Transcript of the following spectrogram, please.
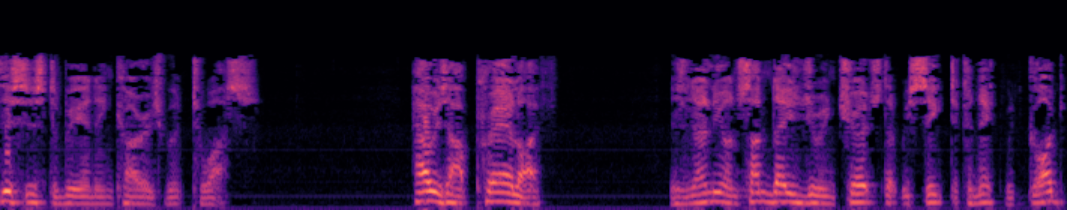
This is to be an encouragement to us. How is our prayer life? Is it only on Sundays during church that we seek to connect with God?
